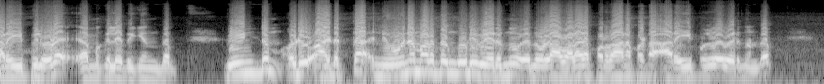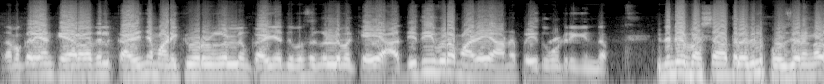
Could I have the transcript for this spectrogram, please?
അറിയിപ്പിലൂടെ നമുക്ക് ലഭിക്കുന്നത്. വീണ്ടും ഒരു അടുത്ത ന്യൂനമർദ്ദം കൂടി വരുന്നു എന്നുള്ള വളരെ പ്രധാനപ്പെട്ട അറിയിപ്പുകൾ വരുന്നുണ്ട്. നമുക്കറിയാം കേരളത്തിൽ കഴിഞ്ഞ മണിക്കൂറുകളിലും കഴിഞ്ഞ ദിവസങ്ങളിലുമൊക്കെ അതിതീവ്ര മഴയാണ് പെയ്തുകൊണ്ടിരിക്കുന്നത്. ഇതിന്റെ പശ്ചാത്തലത്തിൽ പൊതുജനങ്ങൾ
